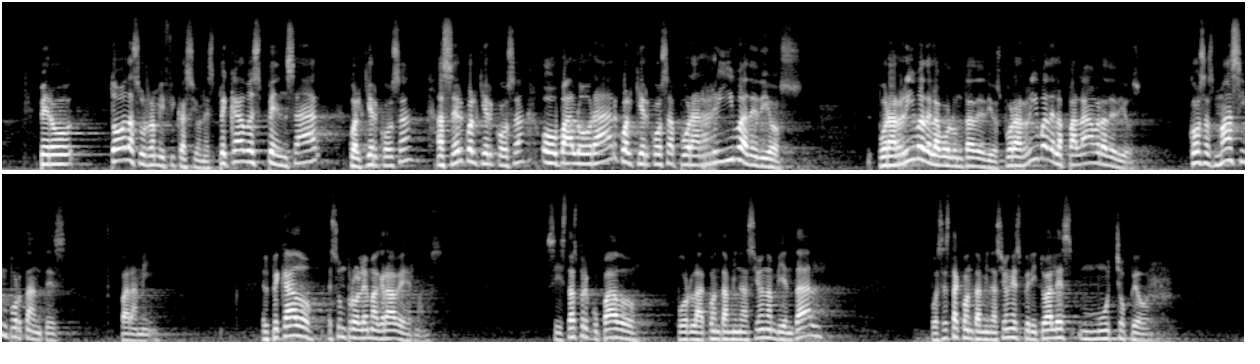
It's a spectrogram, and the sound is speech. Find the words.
Pero todas sus ramificaciones, pecado es pensar cualquier cosa, hacer cualquier cosa o valorar cualquier cosa por arriba de Dios, por arriba de la voluntad de Dios, por arriba de la palabra de Dios. Cosas más importantes para mí. El pecado es un problema grave, hermanos. Si estás preocupado por la contaminación ambiental, pues esta contaminación espiritual es mucho peor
